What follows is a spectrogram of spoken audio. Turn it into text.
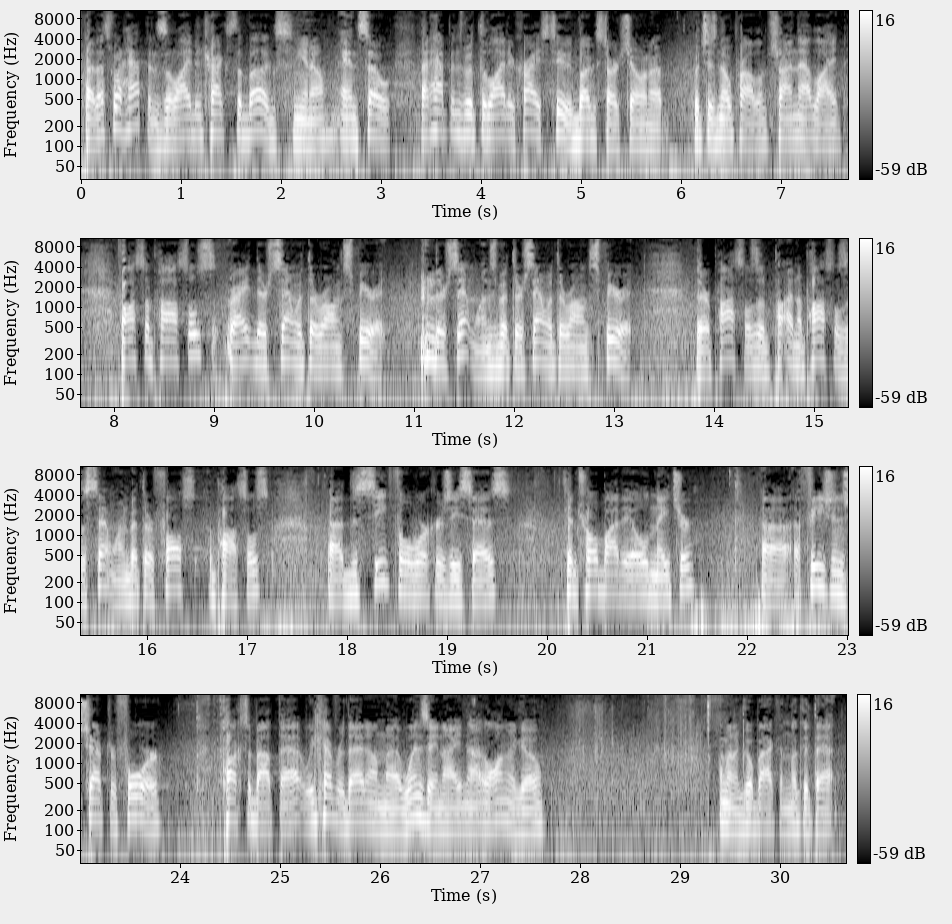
Uh, that's what happens. The light attracts the bugs, you know. And so that happens with the light of Christ, too. Bugs start showing up, which is no problem. Shine that light. False apostles, right? They're sent with the wrong spirit. they're sent ones, but they're sent with the wrong spirit. They're apostles. An apostle is a sent one, but they're false apostles. Uh, deceitful workers, he says, controlled by the old nature. Uh, Ephesians chapter 4 talks about that. We covered that on Wednesday night not long ago. I'm going to go back and look at that.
